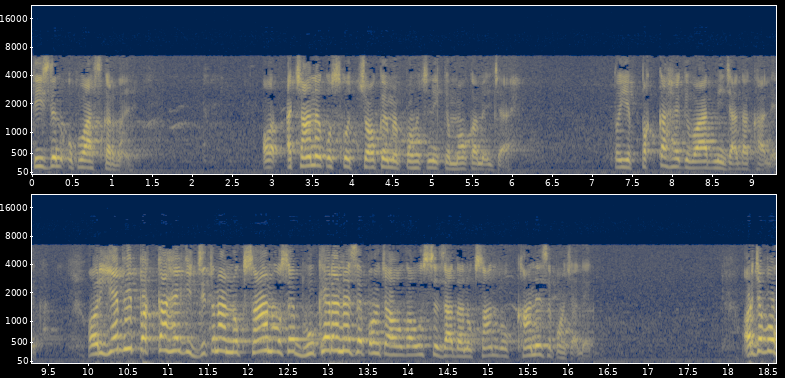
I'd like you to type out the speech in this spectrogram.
तीस दिन उपवास करवाएँ। और अचानक उसको चौके में पहुँचने के मौका मिल जाए। तो यह पक्का है कि वह आदमी ज़्यादा खा लेगा। और यह भी पक्का है कि जितना नुकसान उसे भूखे रहने से पहुँचा होगा, उससे ज़्यादा नुकसान वो खाने से पहुँचा लेगा और जब वो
